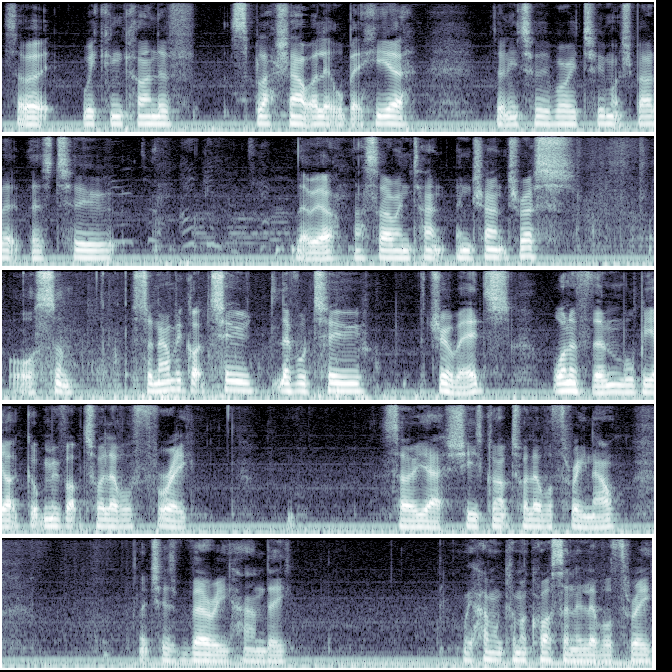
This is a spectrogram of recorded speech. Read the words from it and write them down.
So we can kind of splash out a little bit here. Don't need to worry too much about it. There's two. There we are. That's our enchant enchantress. Awesome. So now we've got two level two druids. One of them will be up, move up to a level three. So yeah, she's gone up to a level 3 now, which is very handy. We haven't come across any level 3.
